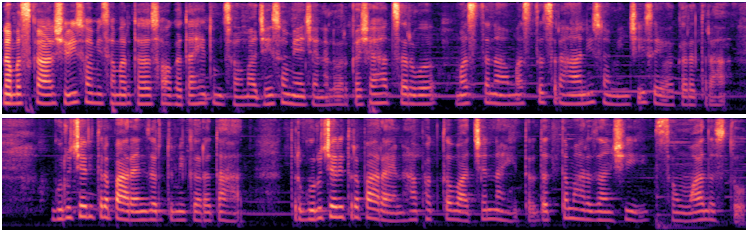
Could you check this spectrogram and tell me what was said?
नमस्कार श्री स्वामी समर्थ. स्वागत आहे तुमचं माझे स्वामी या चॅनलवर. कशा आहात सर्व? मस्त ना? मस्तच राहा आणि स्वामींची सेवा करत राहा. गुरुचरित्र पारायण जर तुम्ही करत आहात तर गुरुचरित्र पारायण हा फक्त वाचन नाही तर दत्त महाराजांशी संवाद असतो.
